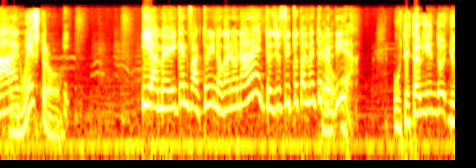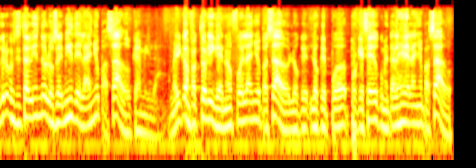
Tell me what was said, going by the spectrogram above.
Ah, el nuestro. Y American Factory no ganó nada, entonces yo estoy totalmente Pero, perdida. Usted está viendo, yo creo que usted está viendo los Emmys del año pasado, Camila. American Factory ganó fue el año pasado, lo que, lo que puedo, porque ese documental es del año pasado.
